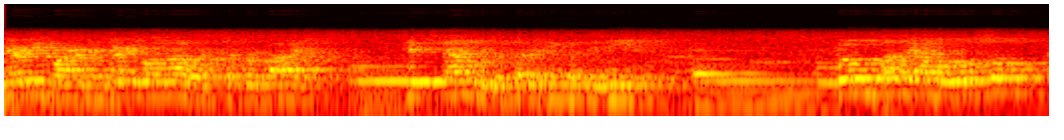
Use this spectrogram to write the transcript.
very hard and very long hours to provide his family with everything that they needed. Fue un padre amoroso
